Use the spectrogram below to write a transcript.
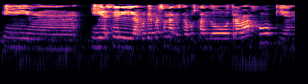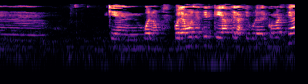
y, mm, y es la propia persona que está buscando trabajo quien quien, bueno, podríamos decir que hace la figura del comercial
